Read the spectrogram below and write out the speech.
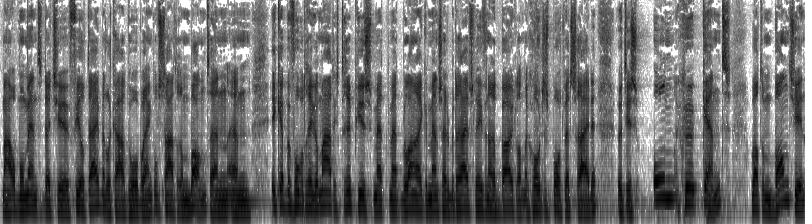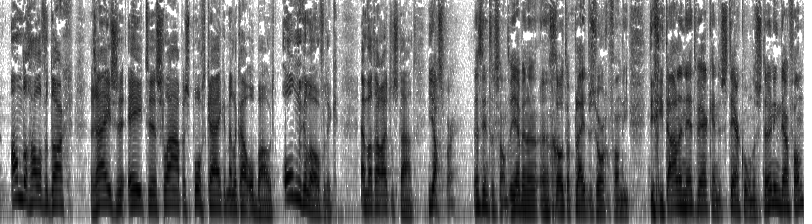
Maar op het moment dat je veel tijd met elkaar doorbrengt, ontstaat er een band. En, en ik heb bijvoorbeeld regelmatig tripjes met, met belangrijke mensen uit het bedrijfsleven naar het buitenland, naar grote sportwedstrijden. Het is ongekend wat een band je in anderhalve dag reizen, eten, slapen, sport kijken met elkaar opbouwt. Ongelooflijk. En wat daaruit ontstaat. Jasper. Dat is interessant. want Jij bent een, een groter pleitbezorger van die digitale netwerken en de sterke ondersteuning daarvan.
